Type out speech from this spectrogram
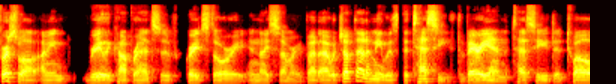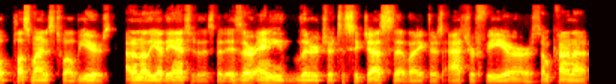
First of all, I mean, really comprehensive, great story, and nice summary. But uh, what jumped out at me was the TESE, the very end, the TESE, 12 plus minus 12 years. I don't know that you have the answer to this, but is there any literature to suggest that like there's atrophy or some kind of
